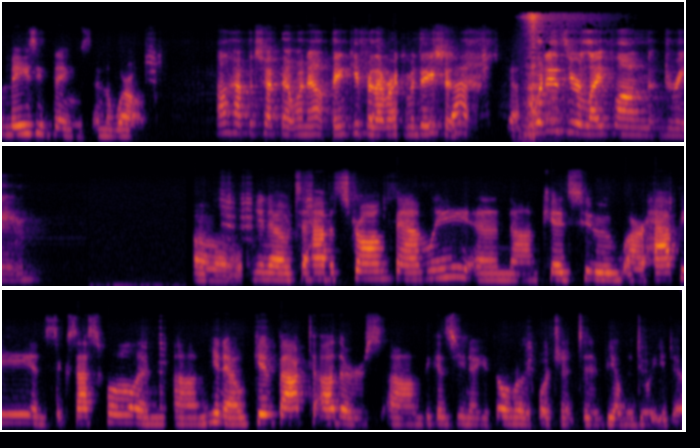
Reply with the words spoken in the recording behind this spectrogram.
amazing things in the world. I'll have to check that one out. Thank you for that recommendation. What is your lifelong dream? Oh, you know, to have a strong family and um, kids who are happy and successful and, um, you know, give back to others um, because, you know, you feel really fortunate to be able to do what you do.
